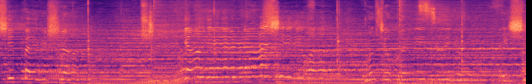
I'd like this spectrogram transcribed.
是悲伤，只要点燃希望，梦就会自由飞翔。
